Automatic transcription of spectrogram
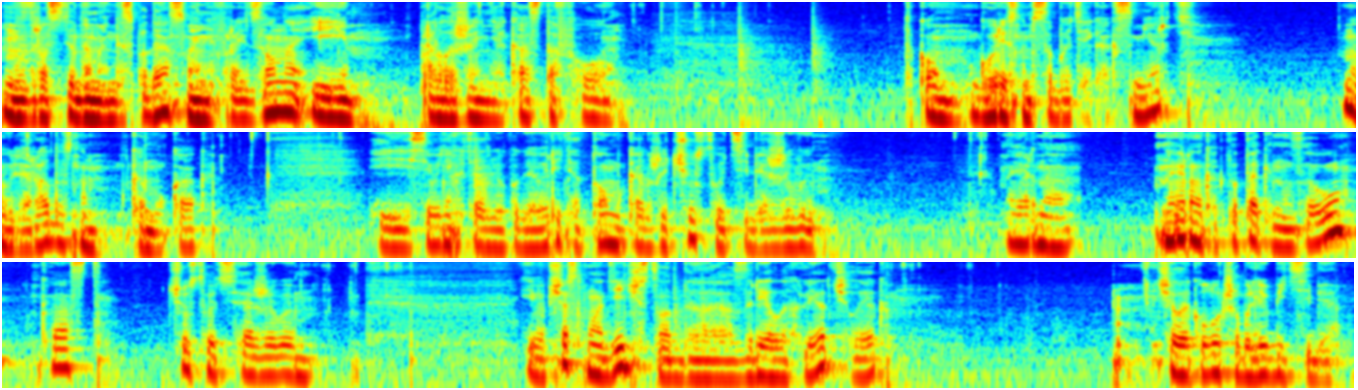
Ну, здравствуйте, дамы и господа, с вами Фрейдзона и продолжение кастов о таком горестном событии, как смерть, ну или радостном, кому как. И сегодня хотелось бы поговорить о том, как же чувствовать себя живым. Наверное, наверное как-то так и назову каст «Чувствовать себя живым». И вообще с младенчества до зрелых лет человек, человеку лучше бы любить себя –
